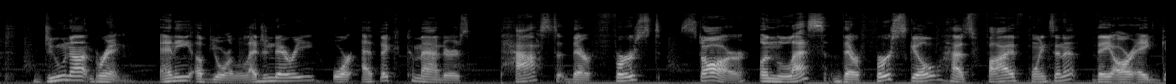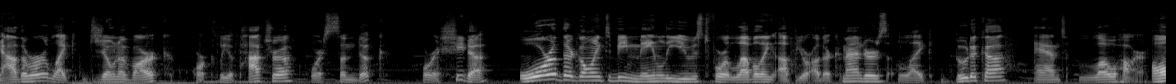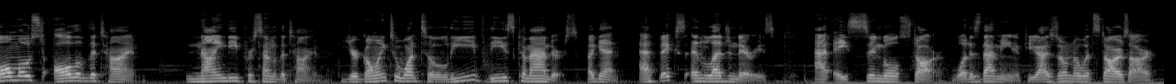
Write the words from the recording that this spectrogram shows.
do not bring any of your legendary or epic commanders past their first star unless their first skill has five points in it. They are a gatherer like Joan of Arc or Cleopatra or Seondeok or Ishida or they're going to be mainly used for leveling up your other commanders like Boudica and Lohar. Almost all of the time 90% of the time you're going to want to leave these commanders. Again epics and legendaries at a single star. What does that mean? If you guys don't know what stars are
